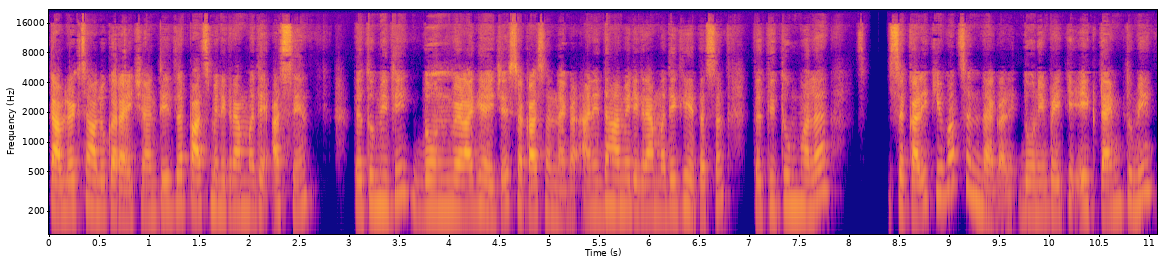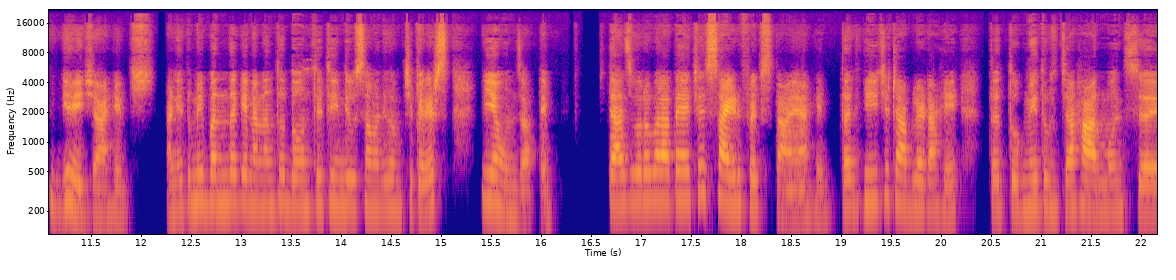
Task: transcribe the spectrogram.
टॅबलेट चालू करायची आणि ती जर पाच मिलीग्राममध्ये असेल तर तुम्ही ती दोन वेळा घ्यायची सकाळ संध्याकाळ आणि दहा मिलीग्राममध्ये घेत असाल तर ती तुम्हाला सकाळी किंवा संध्याकाळी दोन्हीपैकी एक टाइम तुम्ही घ्यायची आहे. आणि तुम्ही बंद केल्यानंतर दोन ते तीन दिवसामध्ये तुमची पिरियड्स येऊन जाते. त्याचबरोबर आता याचे साईड इफेक्ट्स काय आहेत? तर ही जी टॅबलेट आहे तर तुम्ही तुमच्या हार्मोन्सचे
